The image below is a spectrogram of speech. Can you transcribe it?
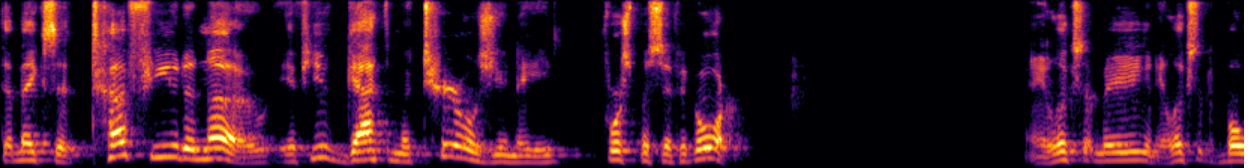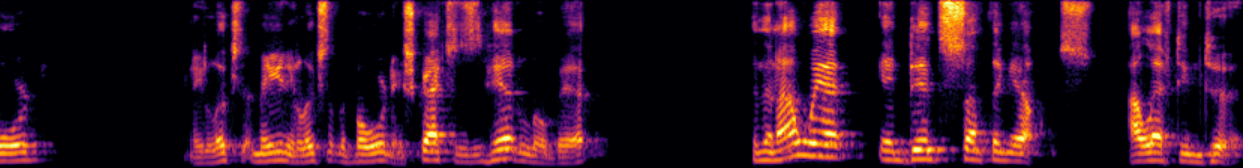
that makes it tough for you to know if you've got the materials you need for a specific order? And he looks at me and he looks at the board and he looks at me and he looks at the board and he scratches his head a little bit. And then I went and did something else. I left him to it.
